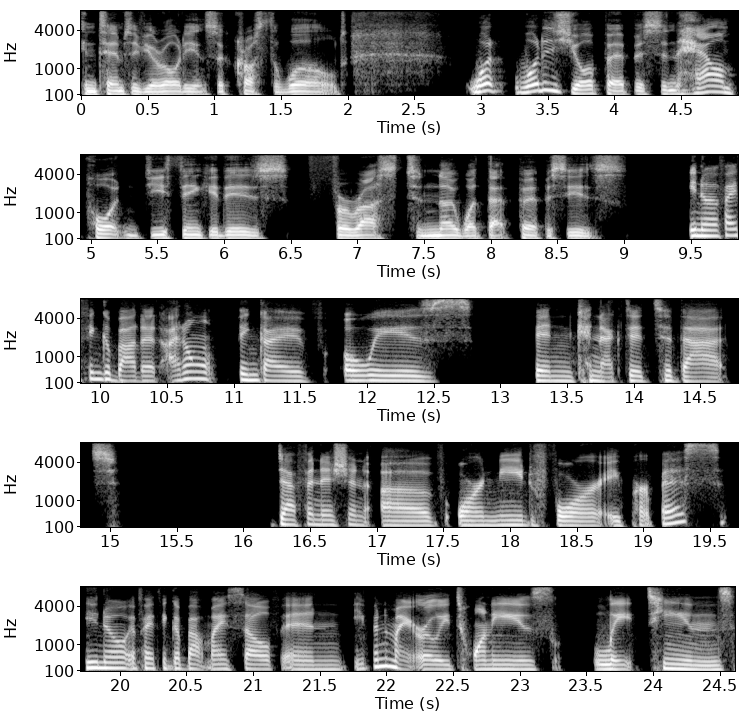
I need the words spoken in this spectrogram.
in terms of your audience across the world, what what is your purpose and how important do you think it is for us to know what that purpose is? You know, if I think about it, I don't think I've always been connected to that definition of or need for a purpose. You know, if I think about myself in even in my early 20s, late teens,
